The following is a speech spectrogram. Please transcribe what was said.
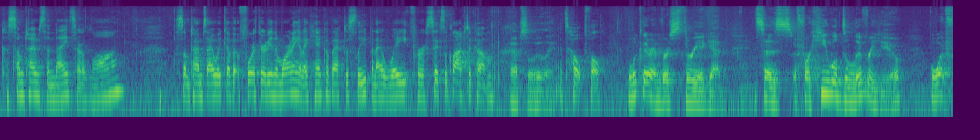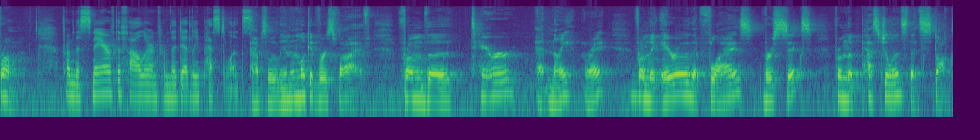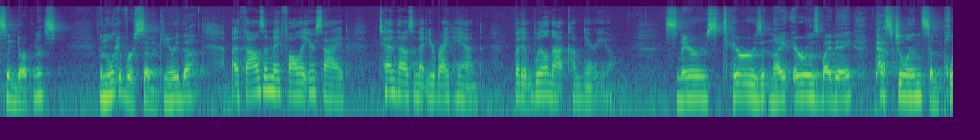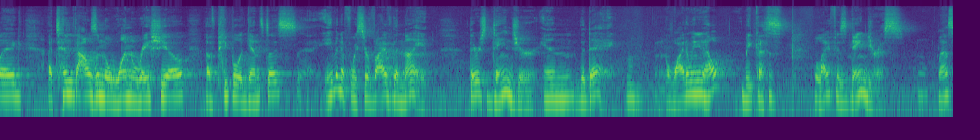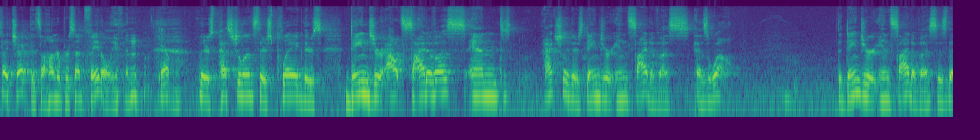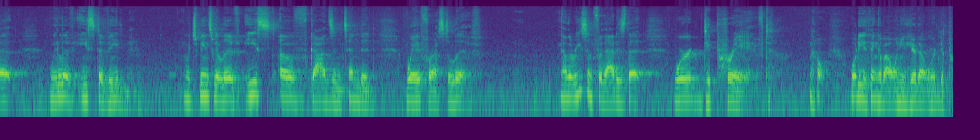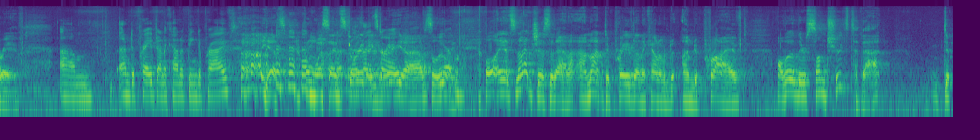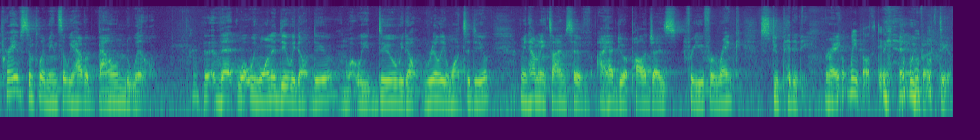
Because sometimes the nights are long. Sometimes I wake up at 4:30 in the morning and I can't go back to sleep, and I wait for six o'clock to come. Absolutely. It's hopeful. Look there in verse 3 again. It says, For he will deliver you. but What from? From the snare of the fowler and from the deadly pestilence. Absolutely. And then look at verse 5. From the terror at night, right? From the arrow that flies. Verse 6. From the pestilence that stalks in darkness. And look at verse 7. Can you read that? A thousand may fall at your side, ten thousand at your right hand, but it will not come near you. snares, terrors at night, arrows by day, pestilence and plague, a 10,000 to 1 ratio of people against us. Even if we survive the night, there's danger in the day. Mm-hmm. Why do we need help? Because life is dangerous. Last I checked, it's 100% fatal, even. Yep. There's pestilence, there's plague, there's danger outside of us, and actually, there's danger inside of us as well. The danger inside of us is that we live east of Eden, which means we live east of God's intended way for us to live. Now, the reason for that is that we're depraved. Now, what do you think about when you hear that word depraved? Um, I'm depraved on account of being deprived. yes, from West Side Story. West Side Story. Great, yeah, absolutely. Yep. Well, it's not just that. I'm not depraved on account of I'm deprived, although there's some truth to that. Depraved simply means that we have a bound will. That what we want to do, we don't do, and what we do, we don't really want to do. I mean, how many times have I had to apologize for you for rank stupidity, right? we both do. we both do.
